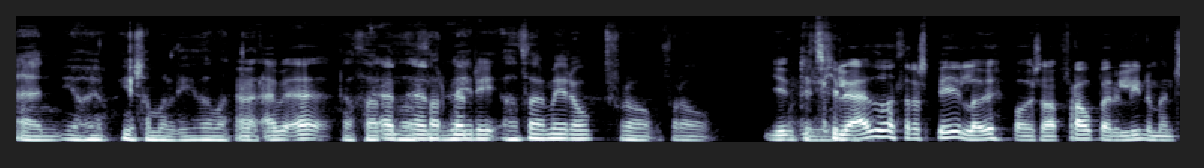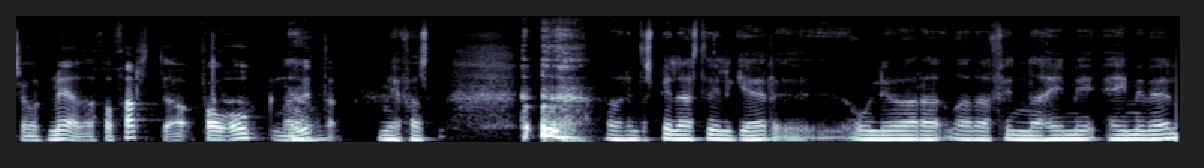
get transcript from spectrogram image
en já, já, ég saman því það, vantar, en, en, það, það, en- þarf meiri, það þarf meiri ógt frá, frá ég Útileik. skilju ef þú ætlar að spila upp á þess að frábæri línumenn sem ert með þá þarftu að fá ógnað utan. mér fannst það var reynda að spilaðast vel í ger Óli var að, var að finna heimi, heimi vel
